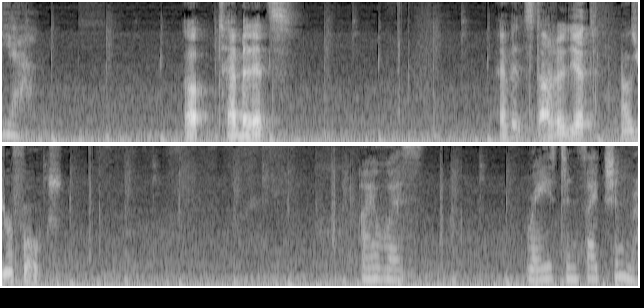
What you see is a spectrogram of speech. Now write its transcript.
Yeah. Oh, 10 minutes? Have it started yet? How's your folks? I was raised inside Shinra.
